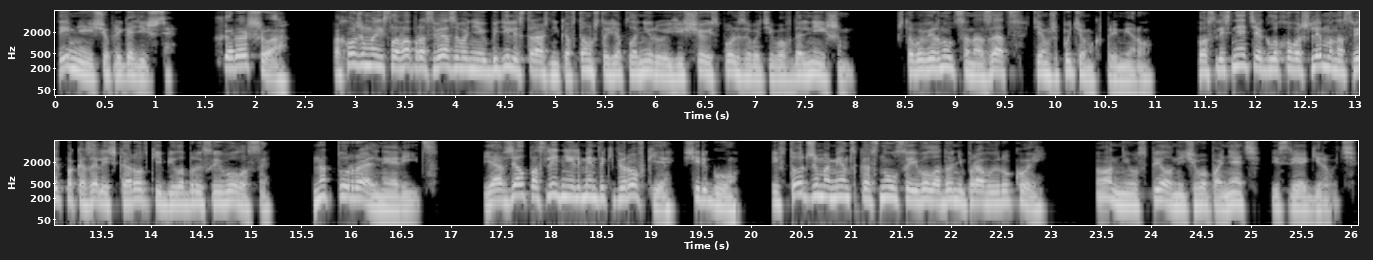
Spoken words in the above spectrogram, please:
Ты мне еще пригодишься». «Хорошо». Похоже, мои слова про связывание убедили стражника в том, что я планирую еще использовать его в дальнейшем, чтобы вернуться назад тем же путем, к примеру. После снятия глухого шлема на свет показались короткие белобрысые волосы. Натуральный ариец. Я взял последний элемент экипировки — серьгу, и в тот же момент коснулся его ладони правой рукой. Он не успел ничего понять и среагировать.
